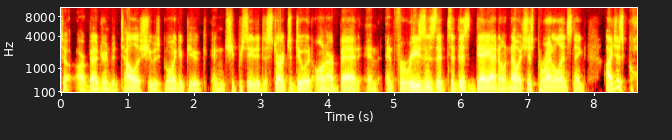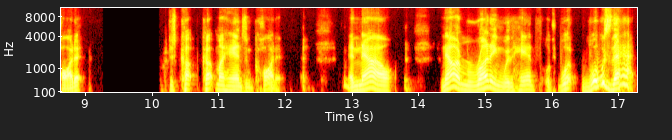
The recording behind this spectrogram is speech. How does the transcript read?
to our bedroom to tell us she was going to puke and she proceeded to start to do it on our bed. And and for reasons that to this day I don't know. It's just parental instinct. I just caught it. Just cut cut my hands and caught it. And now now I'm running with hand what what was that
